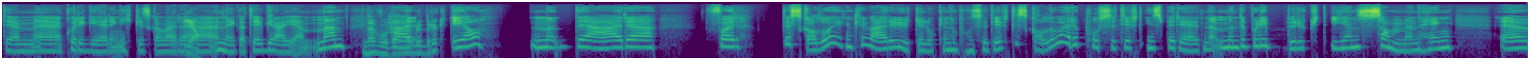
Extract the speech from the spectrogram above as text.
det med korrigering ikke skal være Ja. en negativ greie. Men Det er hvordan her- det blir brukt. ja, det er eh, For det skal jo egentlig være utelukkende positivt. Det skal jo være positivt inspirerende, men det blir brukt i en sammenheng eh,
